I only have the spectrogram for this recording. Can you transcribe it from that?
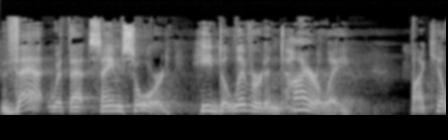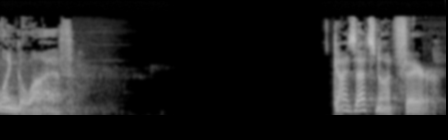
that with that same sword, he delivered entirely by killing Goliath. Guys, that's not fair.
